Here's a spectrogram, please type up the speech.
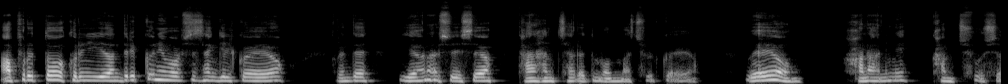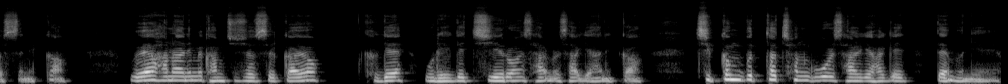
앞으로 또 그런 이단들이 끊임없이 생길 거예요. 그런데 예언할 수 있어요. 단 한 차례도 못 맞출 거예요. 왜요? 하나님이 감추셨으니까. 왜 하나님이 감추셨을까요? 그게 우리에게 지혜로운 삶을 살게 하니까 지금부터 천국을 살게 하기 때문이에요.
